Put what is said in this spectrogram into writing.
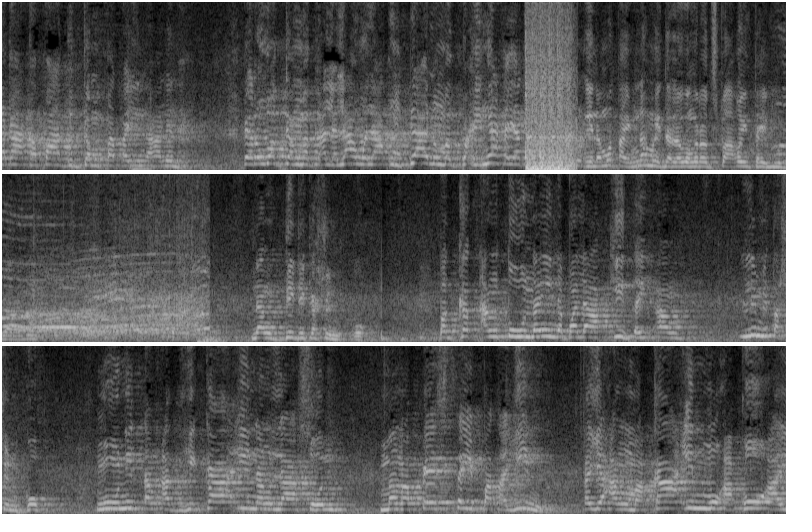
nakakapagod kang patayin alin. Pero huwag kang mag-alala, wala akong planong magpahinga, kaya tatatalang ina mo, time na, may dalawang rounds pa ako, hintayin mo gago. Ng dedikasyon ko. Pagkat ang tunay na balakid ay ang limitasyon ko. Ngunit ang adhikain ng lason, mga pestay patayin. Kaya ang makain mo ako ay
